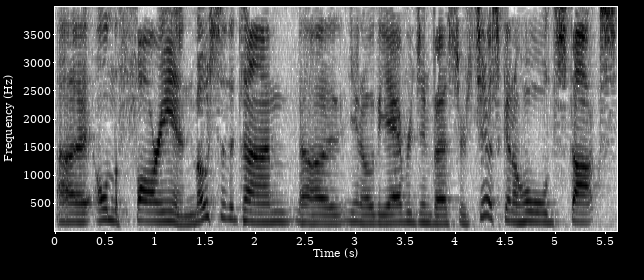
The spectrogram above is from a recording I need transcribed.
uh, on the far end. Most of the time, uh, you know, the average investor is just going to hold stocks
